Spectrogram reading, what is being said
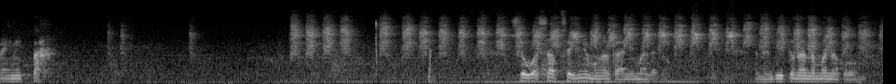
Mainit pa. So what's up sa inyo mga kanimal ano? Nandito na naman ako.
